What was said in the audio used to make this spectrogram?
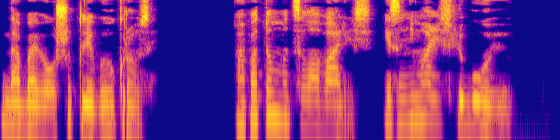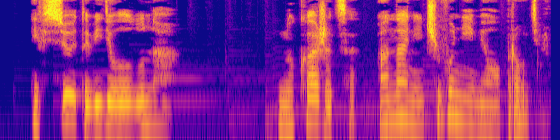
добавил шутливой угрозой. А потом мы целовались и занимались любовью. И все это видела Луна. Но, кажется, она ничего не имела против.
